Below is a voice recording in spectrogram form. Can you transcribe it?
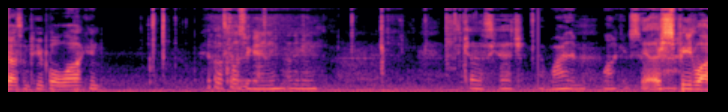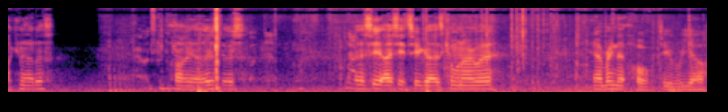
Got some people walking. Yeah, What's closer gang? Eh? Other gang. It's kind of sketch. Why are they walking so Yeah, they're speed walking at us. Alright, let's get the Oh yeah, there's there's. I see I see two guys coming our way. Yeah, bring the. Oh, dude, we go.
